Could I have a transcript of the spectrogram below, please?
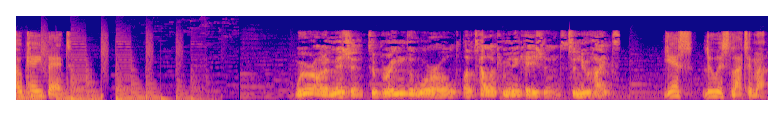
Okay, bet. We're on a mission to bring the world of telecommunications to new heights. Yes, Lewis Latimer.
